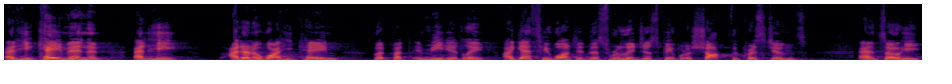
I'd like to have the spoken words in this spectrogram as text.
and he came in, and, and he, I don't know why he came, but, but immediately, I guess he wanted this religious people to shock the Christians and so he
